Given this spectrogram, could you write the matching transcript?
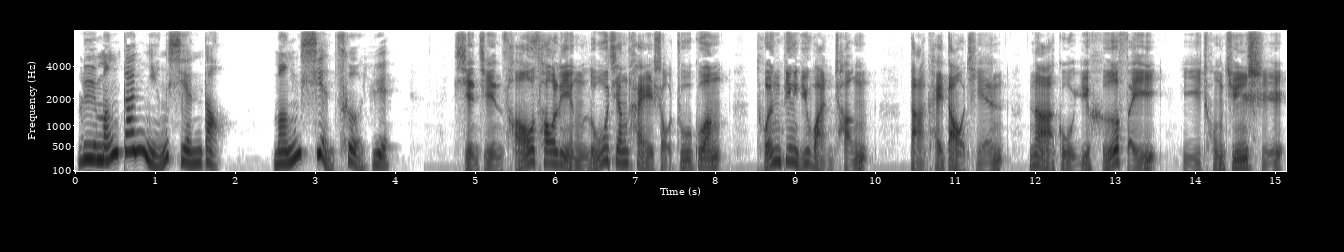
吕蒙、甘宁先到，蒙献策曰：“现今曹操令庐江太守朱光屯兵于宛城，大开稻田，纳谷于合肥。”以充军食，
